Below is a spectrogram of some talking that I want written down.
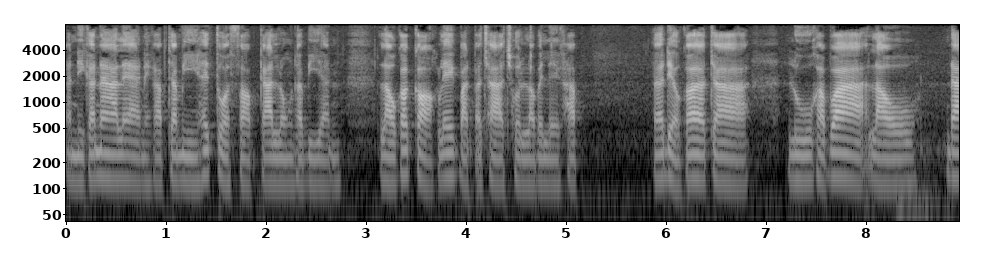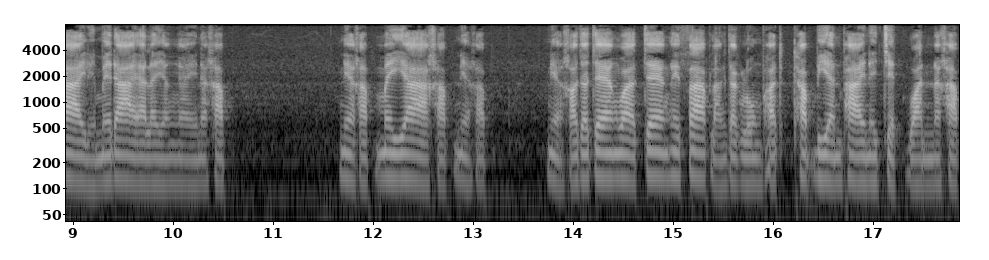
อันนี้ก็หน้าแรกนะครับ จะมีให้ตรวจสอบการลงทะเบียน เราก็กรอกเลขบัตรประชาชนเราไปเลยครับ แล้วเดี๋ยวก็จะรู้ครับว่าเราได้หรือไม่ได้อะไรยังไงนะครับ เนี่ยครับไม่ยากครับเนี่ยครับ เนี่ยเขาจะแจ้งว่าแจ้งให้ทราบหลังจากลงทะเบียนภายใน 7 วันนะครับ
